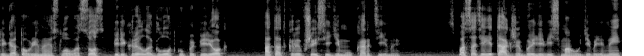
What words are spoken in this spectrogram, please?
Приготовленное слово «сос» перекрыло глотку поперек от открывшейся ему картины. Спасатели также были весьма удивлены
